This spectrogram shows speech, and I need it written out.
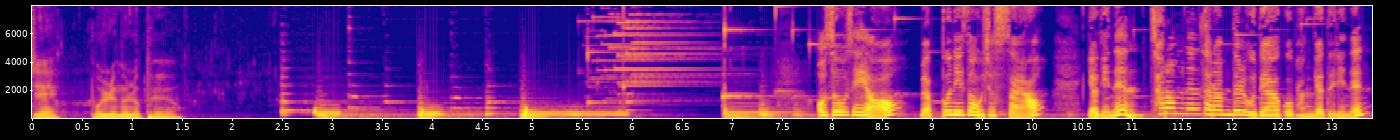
헤이즈의 볼륨을 높여요. 어서오세요. 몇 분이서 오셨어요? 여기는 철없는 사람들 우대하고 반겨드리는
